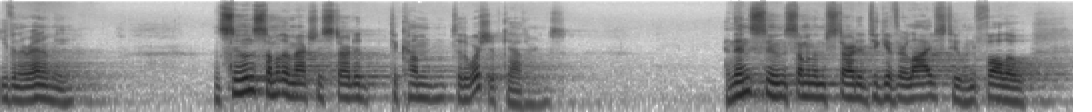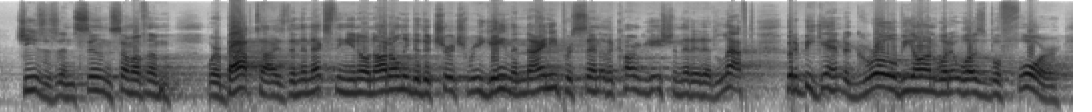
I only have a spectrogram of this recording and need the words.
even their enemy. And soon some of them actually started to come to the worship gatherings. And then soon some of them started to give their lives to and follow Jesus. And soon some of them were baptized. And the next thing you know, not only did the church regain the 90% of the congregation that it had left, but it began to grow beyond what it was before.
